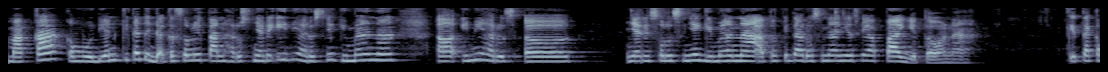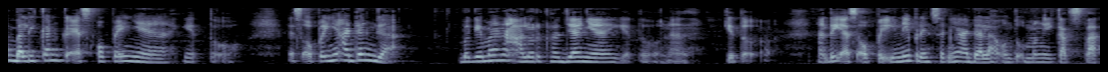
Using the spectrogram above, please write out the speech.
maka kemudian kita tidak kesulitan harus nyari ini harusnya gimana, uh, ini harus uh, nyari solusinya gimana atau kita harus nanya siapa gitu. Nah, kita kembalikan ke SOP-nya gitu. SOP-nya ada nggak? Bagaimana alur kerjanya gitu. Nah, gitu. Nanti SOP ini prinsipnya adalah untuk mengikat stat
